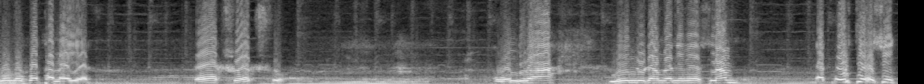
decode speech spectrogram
কোনো কথা নাই আর। একশো একশো। বন্ধুরা মেইন রোডে আমরা নেমে আসলাম। এক ঐতিহাসিক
